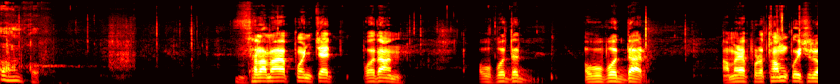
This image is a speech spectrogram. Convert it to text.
অঙ্ক। সালামা পঞ্চায়েত প্রধান উপপদ্দার আমরা প্রথম কইছিল,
